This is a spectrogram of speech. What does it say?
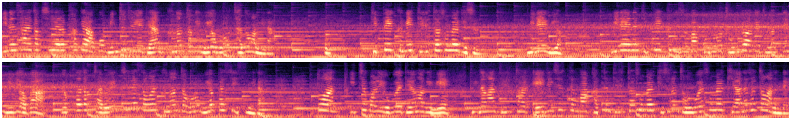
이는 사회적 신뢰를 파괴하고 민주주의에 대한 근원적인 위협으로 작용합니다. 5. 딥페이크 및 디지털 소멸 기술 미래의 위협 미래에는 딥페이크 기술과 고도로 정교하게 조작된 미디어가 역사적 자료의 신뢰성을 근원적으로 위협할 수 있습니다. 또한 이체 권리 요구에 대응하기 위해 등장한 디지털 에이징 시스템과 같은 디지털 소멸 기술은 정보의 소멸 기한을 설정하는데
